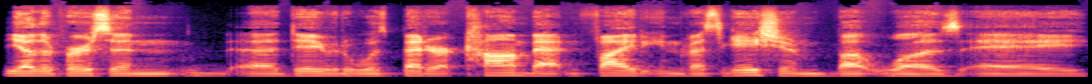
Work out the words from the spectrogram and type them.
The other person, uh, David, was better at combat and fighting investigation, but was a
